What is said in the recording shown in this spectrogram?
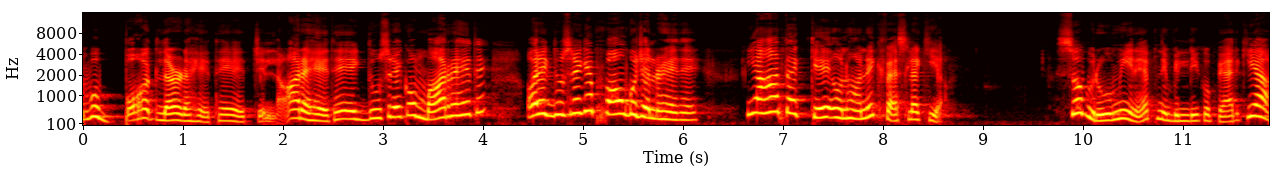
وہ بہت لڑ رہے تھے، چلا رہے تھے، ایک دوسرے کو مار رہے تھے اور ایک دوسرے کے پاؤں کو چل رہے تھے۔ یہاں تک کہ انہوں نے ایک فیصلہ کیا۔ صبح رومی نے اپنی بلی کو پیار کیا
